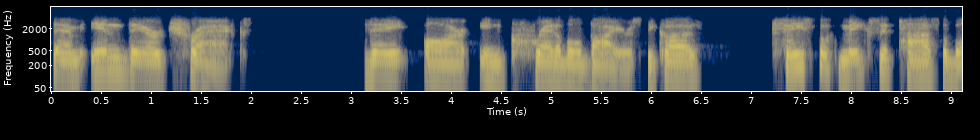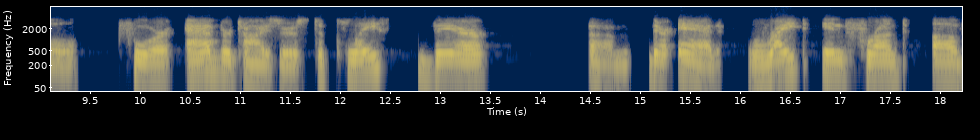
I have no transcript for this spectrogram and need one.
them in their tracks, they are incredible buyers because Facebook makes it possible for advertisers to place their um, their ad right in front of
